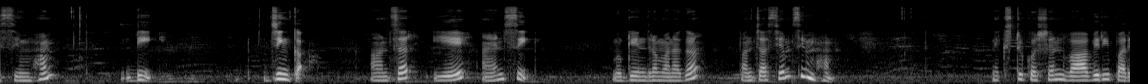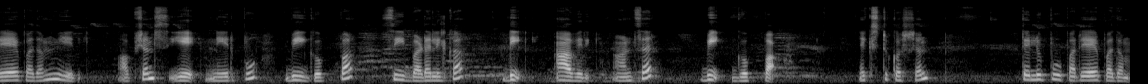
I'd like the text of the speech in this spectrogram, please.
సింహం డి జింక. Answer A and C. మృగేంద్రం అనగా పంచాస్యం సింహం. నెక్స్ట్ క్వశ్చన్ వావిరి పర్యాయపదం ఏది? ఆప్షన్స్ ఏ నేర్పు బి గొప్ప సి బడలిక డి ఆవిరి. ఆన్సర్ బి గొప్ప. నెక్స్ట్ క్వశ్చన్ తెలుపు పర్యాయపదం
